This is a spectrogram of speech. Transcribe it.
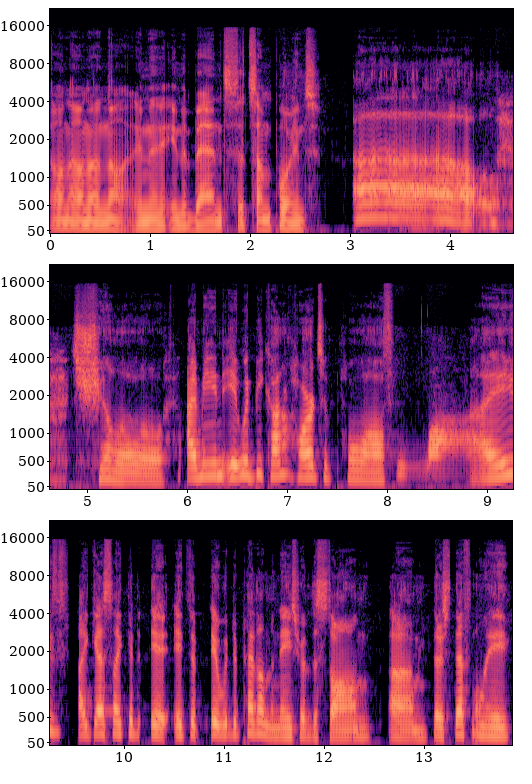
on on, on in a, in a band at some point? Oh, cello. I mean, it would be kind of hard to pull off live. I guess I could. It it, it would depend on the nature of the song. Um, there's definitely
